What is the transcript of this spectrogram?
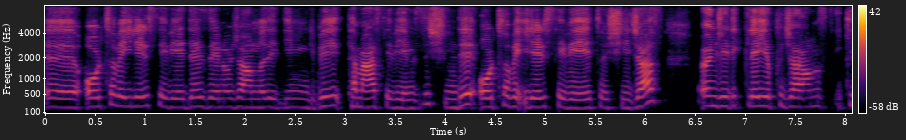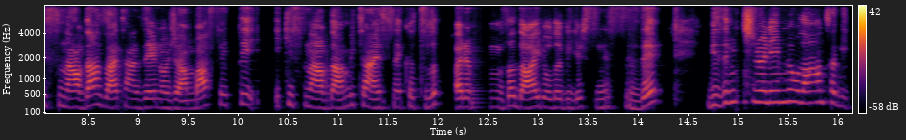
Ee, orta ve ileri seviyede Zerrin hocamla dediğim gibi temel seviyemizi şimdi orta ve ileri seviyeye taşıyacağız. Öncelikle yapacağımız iki sınavdan zaten Zerrin hocam bahsetti. İki sınavdan bir tanesine katılıp aramıza dahil olabilirsiniz siz de. Bizim için önemli olan tabii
